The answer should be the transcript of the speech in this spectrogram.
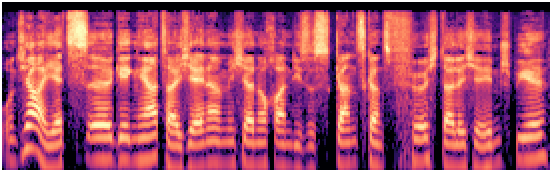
Und ja, jetzt äh, gegen Hertha. Ich erinnere mich ja noch an dieses ganz, ganz fürchterliche Hinspiel.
